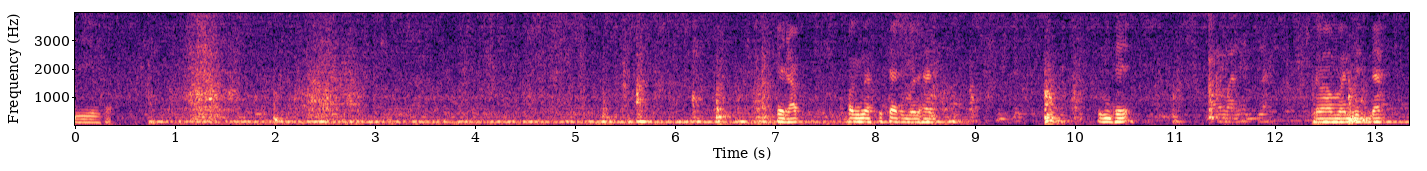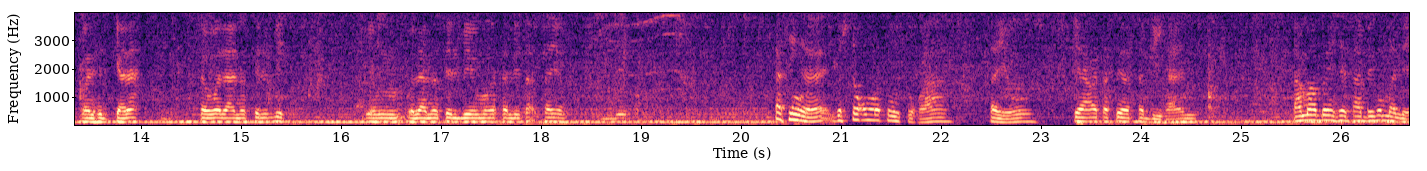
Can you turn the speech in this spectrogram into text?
Bira. Hirap pag nasa sermonahan. Hindi. Namanhid na. Namamanhid na. Manhid ka na. So wala nang silbi. Yung wala nang silbi yung mga salita sa'yo. Hindi. Kasi nga, gusto kong matuto ka sa'yo. Kaya kita sinasabihan. Tama ba yung sinasabi ko mali?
